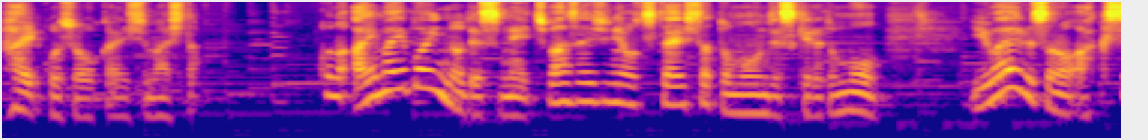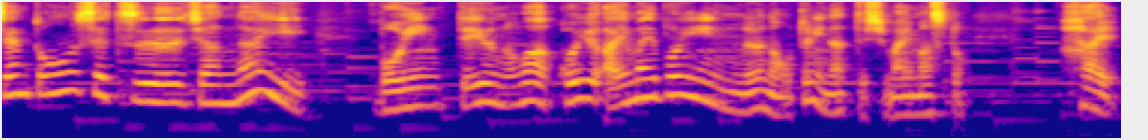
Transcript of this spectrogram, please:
はいご紹介しました。この曖昧母音のですね一番最初にお伝えしたと思うんですけれどもいわゆるそのアクセント音節じゃない母音っていうのはこういう曖昧母音のような音になってしまいますと。はい。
